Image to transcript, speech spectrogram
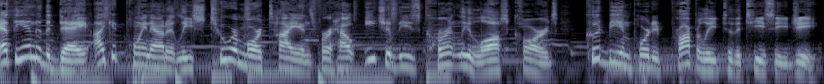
At the end of the day, I could point out at least two or more tie ins for how each of these currently lost cards could be imported properly to the TCG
